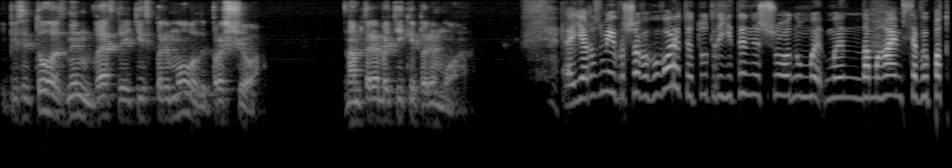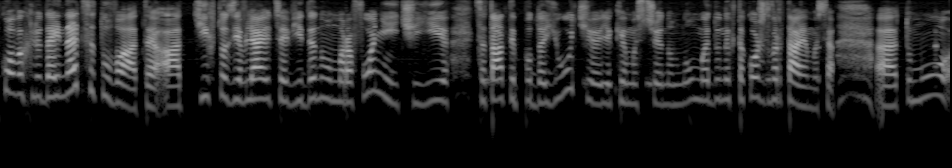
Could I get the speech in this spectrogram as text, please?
І після того з ним вести якісь перемовини про що? Нам треба тільки перемога. Е, Я розумію, про що ви говорите. Тут єдине, що ну ми, ми намагаємося випадкових людей не цитувати, а ті, хто з'являються в єдиному марафоні і чиї цитати подають е, якимось чином, ну ми до них також звертаємося. Е, Тому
